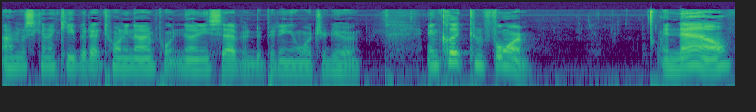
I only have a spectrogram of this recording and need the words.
I'm just going to keep it at 29.97, depending on what you're doing. And click Conform. And now,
